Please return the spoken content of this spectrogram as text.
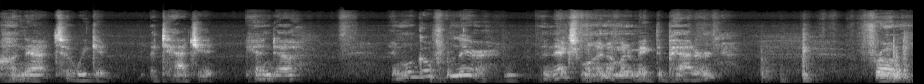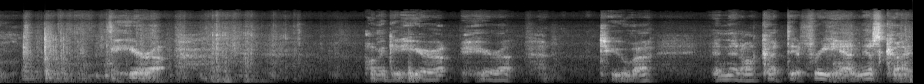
on that so we could attach it and uh, and we'll go from there. The next one I'm gonna make the pattern from here up. I'll make it here up, here up to, uh, and then I'll cut the freehand this cut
